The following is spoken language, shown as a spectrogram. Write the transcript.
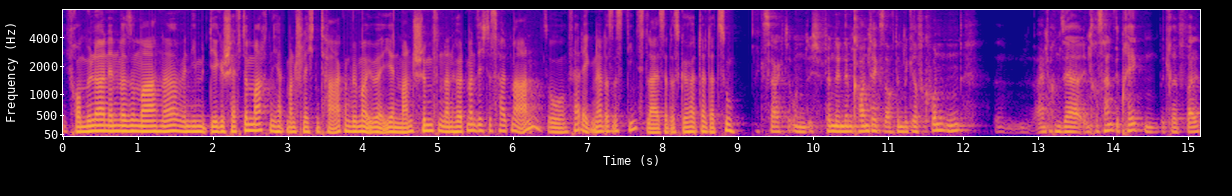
die Frau Müller nennen wir sie mal, ne, wenn die mit dir Geschäfte macht und die hat mal einen schlechten Tag und will mal über ihren Mann schimpfen, dann hört man sich das halt mal an. So, fertig, ne? Das ist Dienstleister, das gehört halt dazu. Exakt. Und ich finde in dem Kontext auch den Begriff Kunden einfach einen sehr interessant geprägten Begriff, weil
